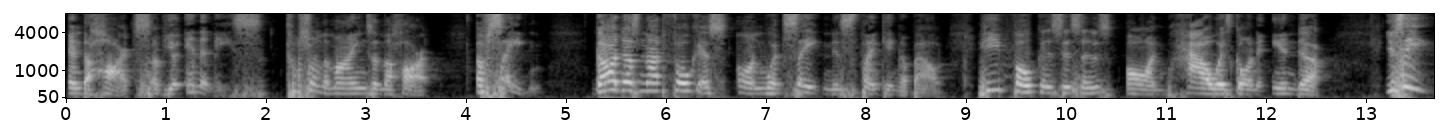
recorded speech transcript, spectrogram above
and the hearts of your enemies. Comes from the minds and the heart of Satan. God does not focus on what Satan is thinking about. He focuses on how it's going to end up you see,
